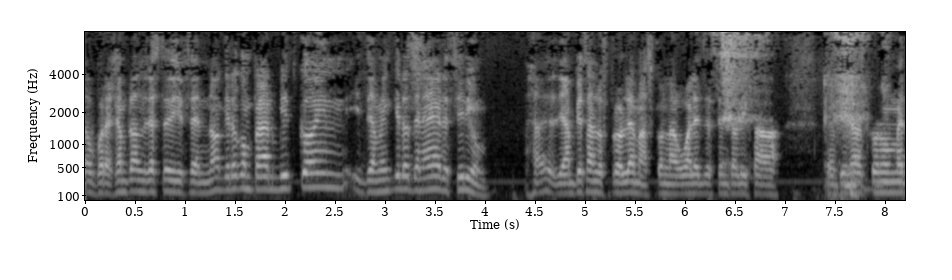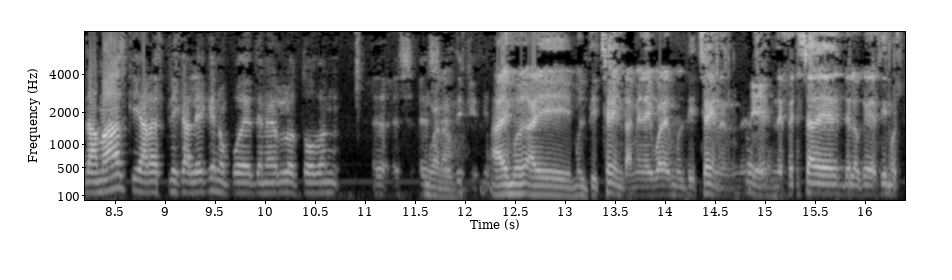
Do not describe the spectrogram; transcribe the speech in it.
o por ejemplo, Andrés te dicen, no, quiero comprar Bitcoin y también quiero tener Ethereum. Ya empiezan los problemas con la wallet descentralizada. Empiezas con un MetaMask y ahora explícale que no puede tenerlo todo en... Es, bueno, difícil. Hay, hay multichain, también hay igual multichain. En, defensa de, lo que decimos.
